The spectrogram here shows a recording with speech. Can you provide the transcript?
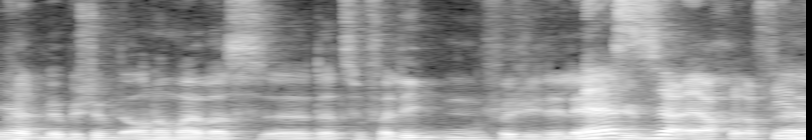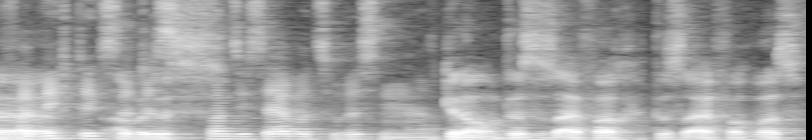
Ja. könnten wir bestimmt auch nochmal was äh, dazu verlinken, verschiedene Ja, Lerntypen. es ist ja auch auf jeden Äh, Fall wichtig, so aber das, das- von sich selber zu wissen. Ja. Genau, und das ist einfach, das ist einfach was,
